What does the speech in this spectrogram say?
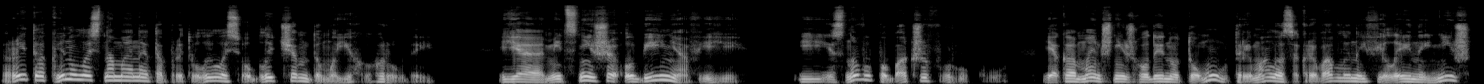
Рита кинулась на мене та притулилась обличчям до моїх грудей. Я міцніше обійняв її і знову побачив руку, яка менш ніж годину тому тримала закривавлений філейний ніж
